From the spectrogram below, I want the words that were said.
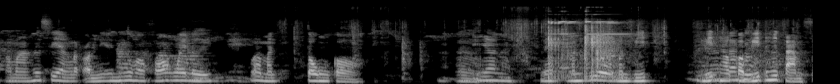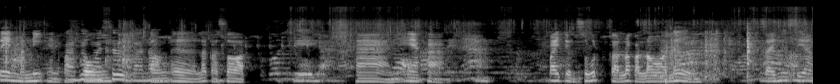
เข้ามาให้เสียงแล้วก่อนนี้วนิ้วเขาคล้องไว้เลย ว่ามันตรงก่อนเออเนี่ยนะเนี่ยมันเบี้ยวมันบิดบิดเขาก็บิดให้ตามเส้นมันนี่เห็นไปก็เพิ่ตงรงมาซื้อกันตรเนาะงเออแล้วก็สอดค่ะเนี่ยค่ะ ไปจนสุดก่อนแล้วก็รอเนอร์ใส่ให้เสียง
